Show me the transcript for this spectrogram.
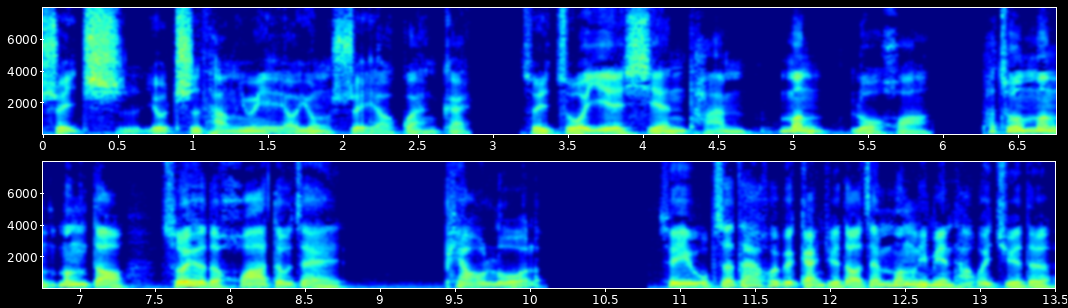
水池，有池塘，因为也要用水要灌溉，所以昨夜闲谈梦落花，他做梦梦到所有的花都在飘落了。所以我不知道大家会不会感觉到，在梦里面他会觉得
